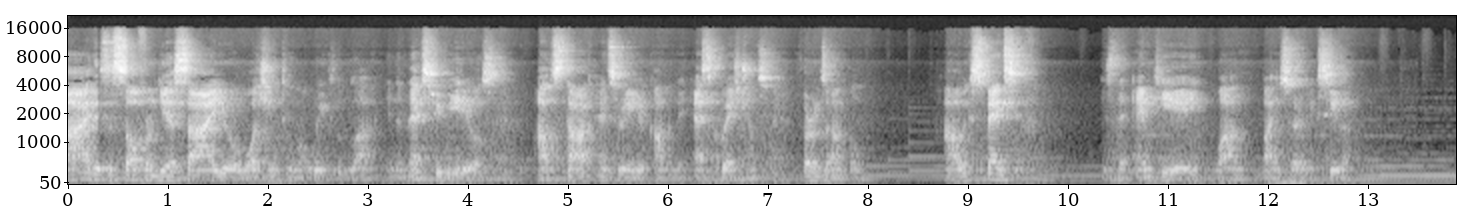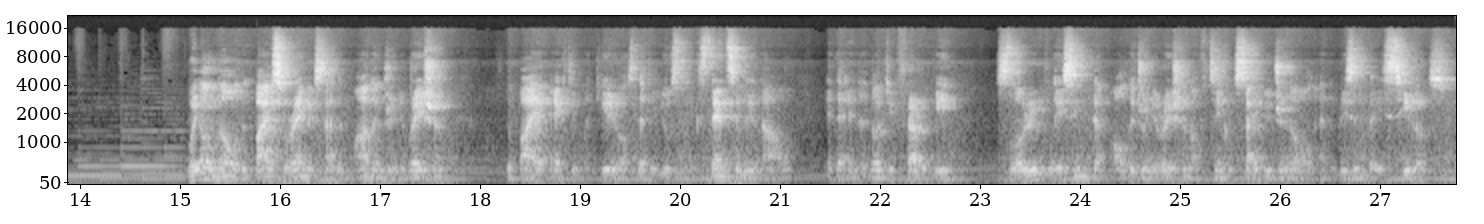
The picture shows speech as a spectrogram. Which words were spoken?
Hi, this is Sol from DSI. You're watching to my weekly blog. In the next few videos, I'll start answering your commonly asked questions. For example, how expensive is the MTA1 bioceramic sealer? We all know that bioceramics are the modern generation of the bioactive materials that are used extensively now in the endodontic therapy, slowly replacing the older generation of zinc oxide eugenol and resin-based sealers.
